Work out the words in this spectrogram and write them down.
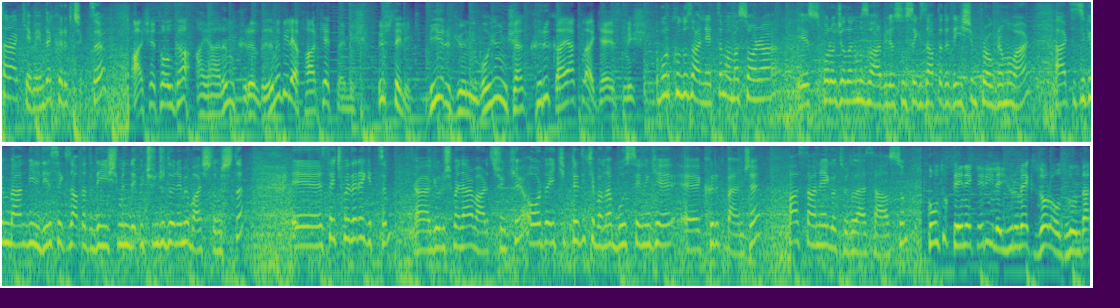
Tarak kemiğim de kırık çıktı. Ayşe Tolga ayağının kırıldığını bile fark etmemiş. Üstelik bir gün boyunca kırık ayakla gezmiş. Burkuldu zannettim ama sonra e, spor hocalarımız var biliyorsun 8 haftada değişim programı var. Ertesi gün ben bildiğin 8 haftada değişimin de 3. dönemi başlamıştı. E, seçmelere gittim. E, görüşmeler vardı çünkü. Orada ekip dedi ki bana bu seninki e, kırık bence. Hastaneye götürdüler sağ olsun. Koltuk değnekleriyle yürümek zor olduğundan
